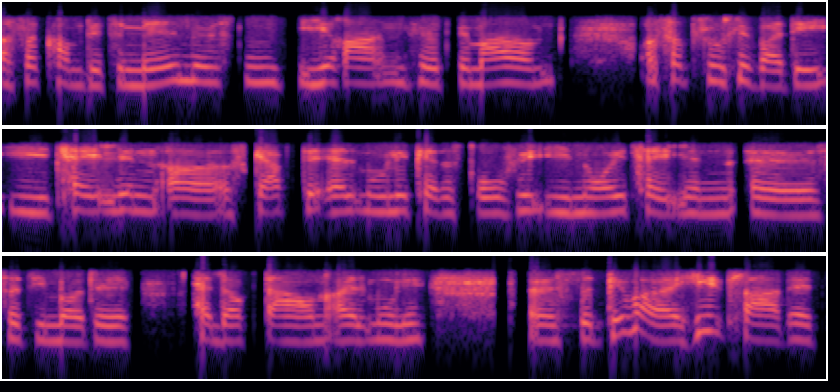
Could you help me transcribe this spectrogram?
og så kom det til Mellemøsten, Iran hørte vi meget om. Og så pludselig var det i Italien og skabte alt muligt katastrofe i Norditalien, øh, så de måtte have lockdown og alt muligt. Øh, så det var helt klart, at,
